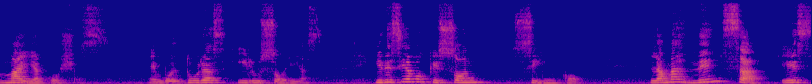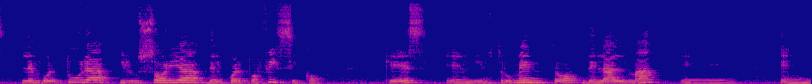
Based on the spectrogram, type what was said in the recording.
maya collas, envolturas ilusorias. Y decíamos que son cinco. La más densa es la envoltura ilusoria del cuerpo físico, que es el instrumento del alma eh, en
